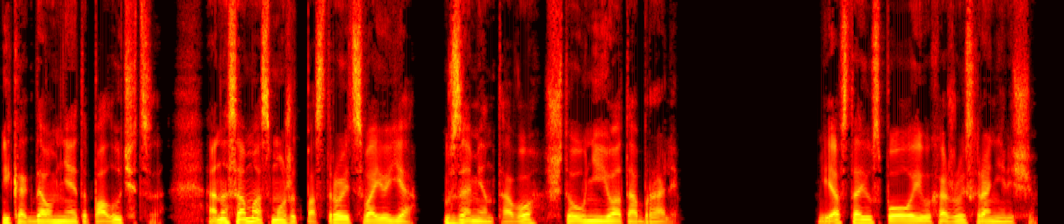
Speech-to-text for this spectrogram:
И когда у меня это получится, она сама сможет построить свое «я» взамен того, что у нее отобрали. Я встаю с пола и выхожу из хранилища.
